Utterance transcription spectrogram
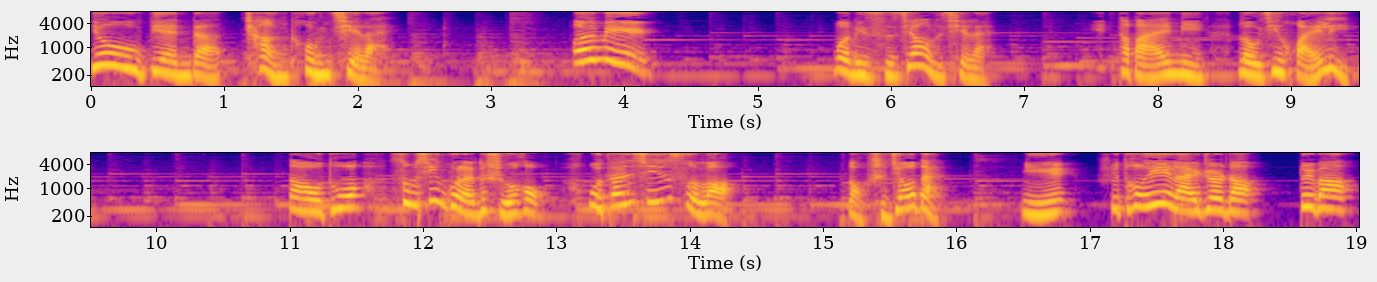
又变得畅通起来。艾米。莫里斯叫了起来，他把艾米搂进怀里。道奥托送信过来的时候，我担心死了。老实交代，你是特意来这儿的，对吧？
